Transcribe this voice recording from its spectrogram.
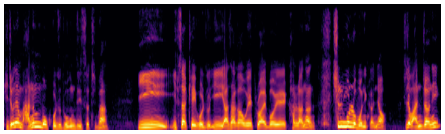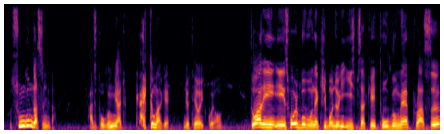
기존에 많은 뭐 골드 도금들이 있었지만 이 24K 골드, 이 아사가오의 드라이버의 칼라는 실물로 보니까요. 진짜 완전히 순금 같습니다. 아주 도금이 아주 깔끔하게 되어 있고요. 또한 이, 이 소울 부분의 기본적인 24K 도금에 플러스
